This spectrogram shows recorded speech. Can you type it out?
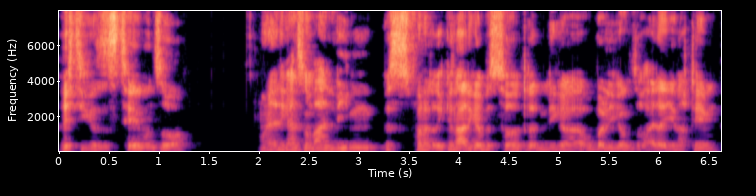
richtige System und so. Oder in die ganz normalen Ligen, bis von der Regionalliga bis zur dritten Liga, Oberliga und so weiter, je nachdem,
